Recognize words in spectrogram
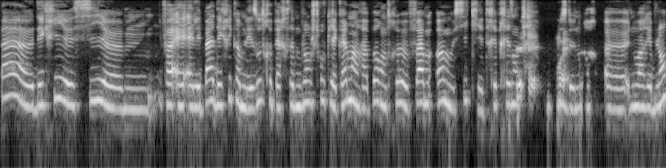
pas euh, décrite euh, si... euh, Enfin, elle, elle est pas décrite comme les autres personnes blanches. Je trouve qu'il y a quand même un rapport entre euh, femme-homme aussi qui est très présent plus Ouais. de noir, euh, noir et blanc.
